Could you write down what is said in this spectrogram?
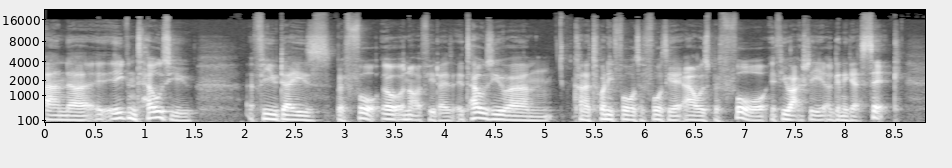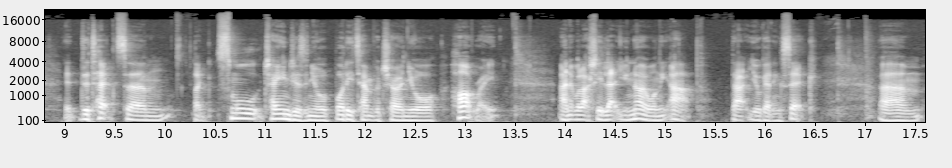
and uh, it even tells you a few days before, or not a few days, it tells you um, kind of 24 to 48 hours before if you actually are going to get sick. It detects um, like small changes in your body temperature and your heart rate, and it will actually let you know on the app that you're getting sick. Um,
